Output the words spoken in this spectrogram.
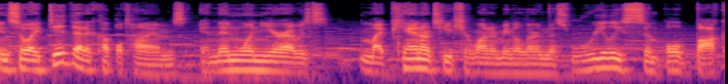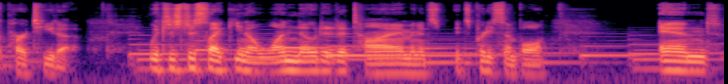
And so I did that a couple times. And then one year I was, my piano teacher wanted me to learn this really simple Bach partita, which is just like, you know, one note at a time. And it's, it's pretty simple. And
